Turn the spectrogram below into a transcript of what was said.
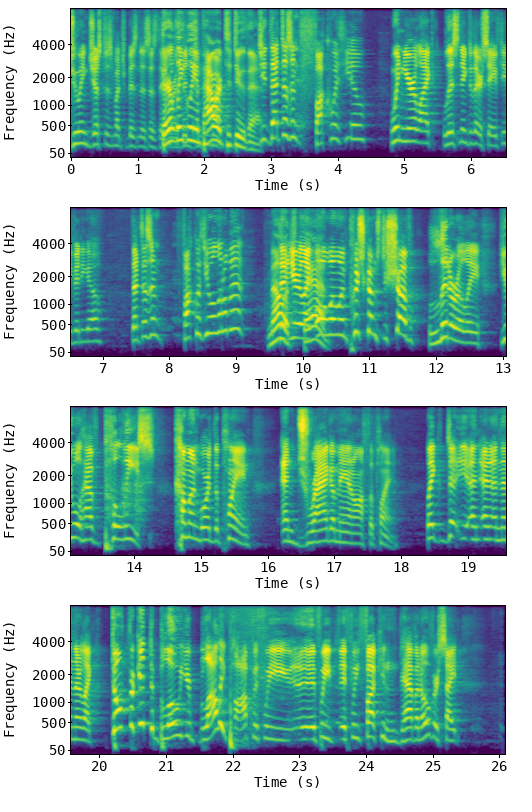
doing just as much business as they They're were. The- legally empowered to do that. Dude, that doesn't fuck with you when you're like listening to their safety video. That doesn't fuck with you a little bit. No, that you're like, oh well, when push comes to shove, literally, you will have police come on board the plane and drag a man off the plane. Like, and, and, and then they're like, don't forget to blow your lollipop if we if we if we fucking have an oversight.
